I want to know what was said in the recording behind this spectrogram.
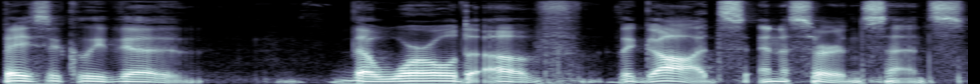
basically the the world of the gods in a certain sense.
